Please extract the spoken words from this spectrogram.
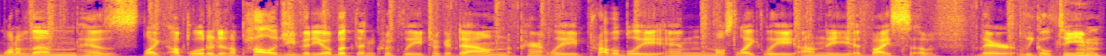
one of them has like uploaded an apology video, but then quickly took it down. Apparently, probably and most likely on the advice of their legal team.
